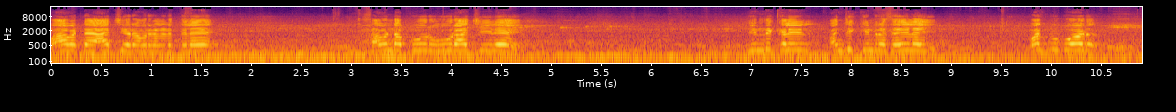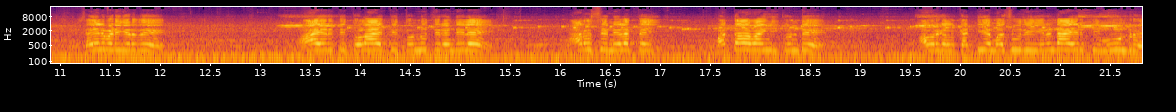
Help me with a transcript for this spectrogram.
மாவட்ட ஆட்சியர் அவர்களிடத்திலே சவண்டப்பூர் ஊராட்சியிலே இந்துக்களில் வஞ்சிக்கின்ற செயலை வக்பு போர்டு செயல்படுகிறது. ஆயிரத்தி தொள்ளாயிரத்தி தொண்ணூற்றி ரெண்டிலே அரசு நிலத்தை பட்டா வாங்கி கொண்டு அவர்கள் கட்டிய மசூதி இரண்டாயிரத்தி மூன்று.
